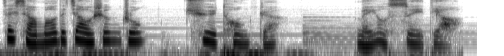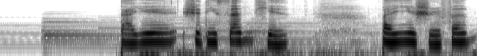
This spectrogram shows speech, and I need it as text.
在小猫的叫声中剧痛着，没有碎掉。大约是第三天，半夜时分，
